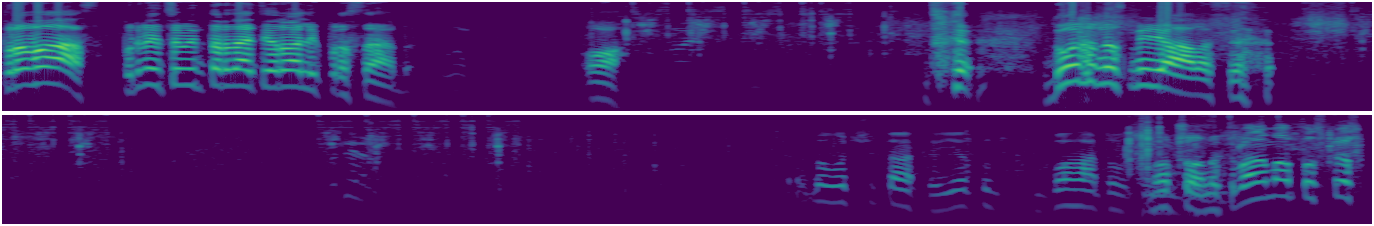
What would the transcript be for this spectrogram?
Про вас. Подивіться в інтернеті ролик про себе. О. Дуже насміялися. Треба читати, є тут багато. Ну що, ну хіба нема по списку?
